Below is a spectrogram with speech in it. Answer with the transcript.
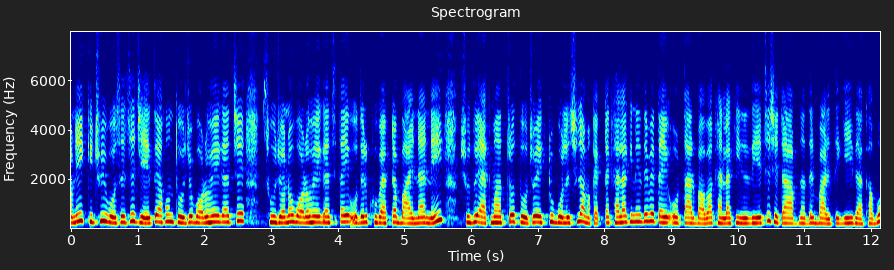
অনেক কিছুই বসেছে। যেহেতু এখন তোজো বড় হয়ে গেছে, সুজনও বড় হয়ে গেছে, তাই ওদের খুব একটা বায়না নেই। শুধু একমাত্র তোজো একটু বলেছিল, আমাকে একটা খেলা কিনে দেবে। তাই ও তার বাবা খেলা কিনে দিয়েছে, সেটা আপনাদের বাড়িতে গিয়েই দেখাবো।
